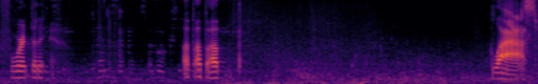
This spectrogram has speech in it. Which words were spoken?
for it that it... Up, up, up. Glass.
